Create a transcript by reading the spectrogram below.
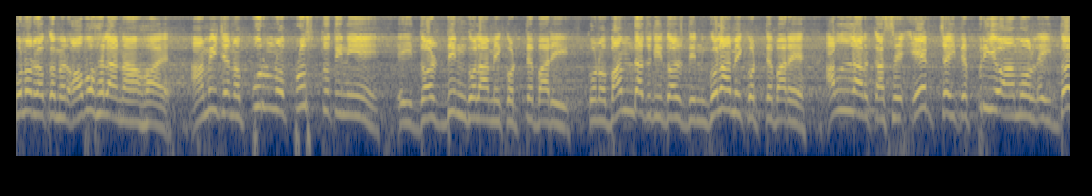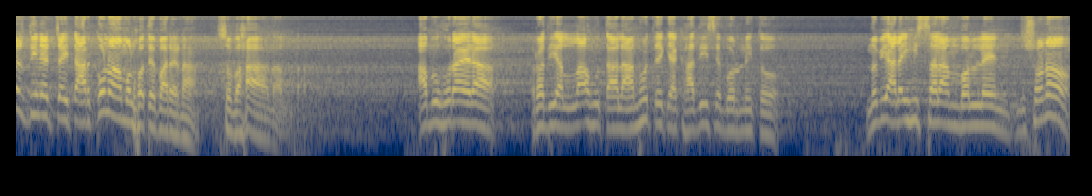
কোনো রকমের অবহেলা না হয়। আমি যেন পূর্ণ প্রস্তুতি নিয়ে এই দশ দিন গোলামি করতে পারি। কোনো বান্দা যদি দশ দিন গোলামি করতে পারে, আল্লাহর কাছে এর চাইতে প্রিয় আমল এই দশ দিনের চাইতে আর কোনো আমল হতে পারে না। সোভান আল্লাহ আবু হুরায়রা রদি আল্লাহ তাল আনহু থেকে এক হাদিসে বর্ণিত নবী আলহিসাল্লাম বললেন যে, শোনো,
